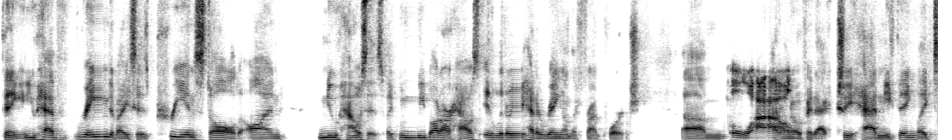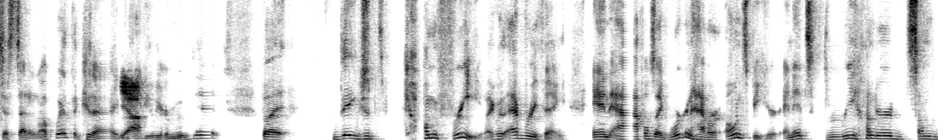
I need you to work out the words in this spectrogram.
thing and you have ring devices pre-installed on new houses. Like when we bought our house, it literally had a ring on the front porch. Um, oh wow! I don't know if it actually had anything like to set it up with because I yeah. immediately removed it, but they just come free like with everything. And Apple's like, we're gonna have our own speaker, and it's three hundred some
